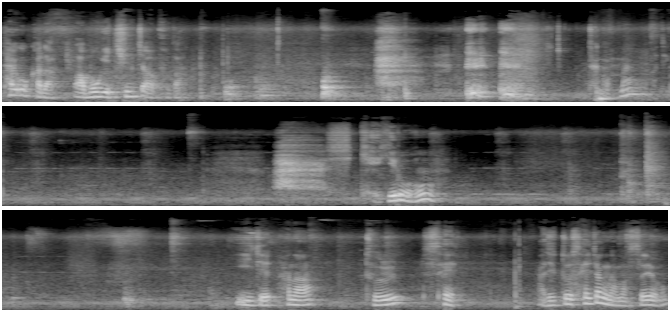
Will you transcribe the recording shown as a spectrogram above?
탈곡하다. 와, 목이 진짜 아프다. 하. 잠깐만. 어디? 하, 씨, 계기로. 이제 하나, 둘, 셋. 아직도 세 장 남았어요.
